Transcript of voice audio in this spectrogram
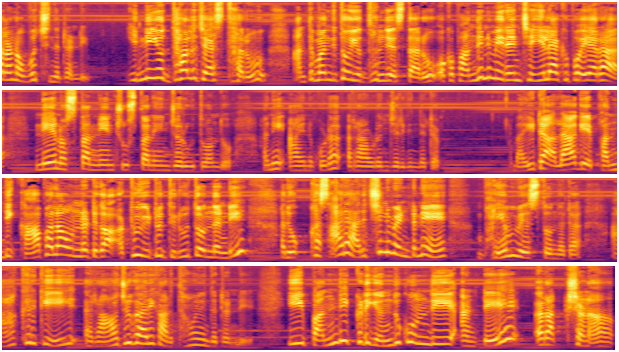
చాలా నవ్వొచ్చిందటండి. ఇన్ని యుద్ధాలు చేస్తారు అంతమందితో యుద్ధం చేస్తారు ఒక పందిని మీరేం చెయ్యలేకపోయారా? నేను వస్తాను నేను చూస్తాను ఏం జరుగుతోందో అని ఆయన కూడా రావడం జరిగిందట. బయట అలాగే పంది కాపలా ఉన్నట్టుగా అటు ఇటు తిరుగుతోందండి. అది ఒక్కసారి అరిచిన వెంటనే భయం వేస్తోందట. ఆఖరికి రాజుగారికి అర్థమైందటండి. ఈ పంది ఇక్కడ ఎందుకు ఉంది అంటే రక్షణ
